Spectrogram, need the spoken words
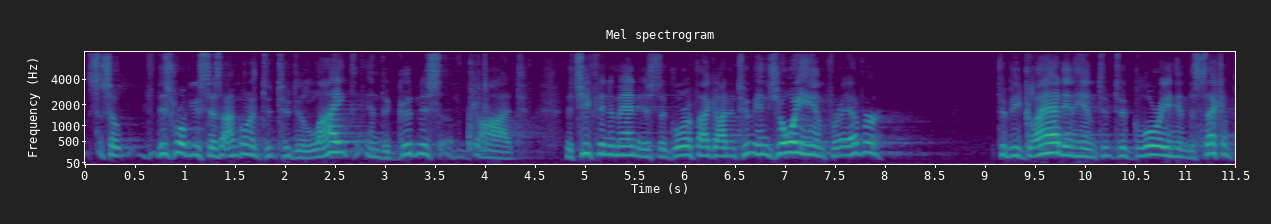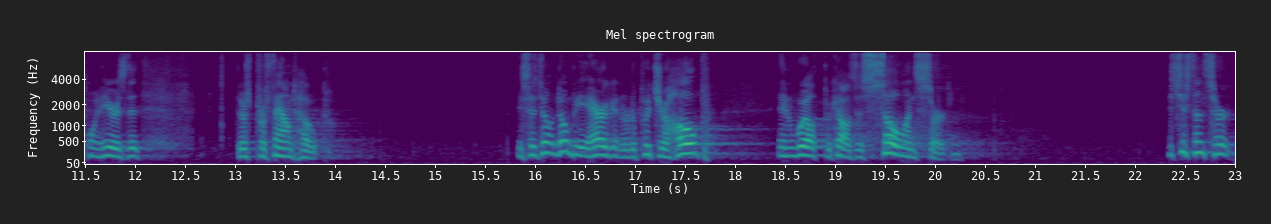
So, so this worldview says, I'm going to, to delight in the goodness of God. The chief end of man is to glorify God and to enjoy Him forever, to be glad in Him, to, to glory in Him. The second point here is that there's profound hope. He says, don't, don't be arrogant or to put your hope in wealth because it's so uncertain. It's just uncertain.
